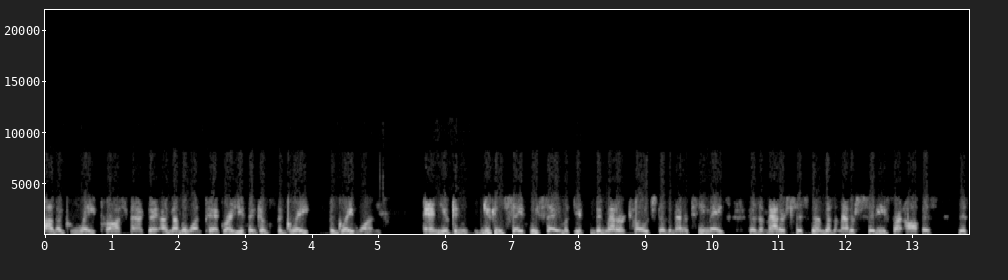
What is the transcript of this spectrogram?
of a great prospect, a, a number one pick, right? You think of the great the great ones, and you can you can safely say, look, it didn't matter coach, doesn't matter teammates, doesn't matter system, doesn't matter city front office. This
